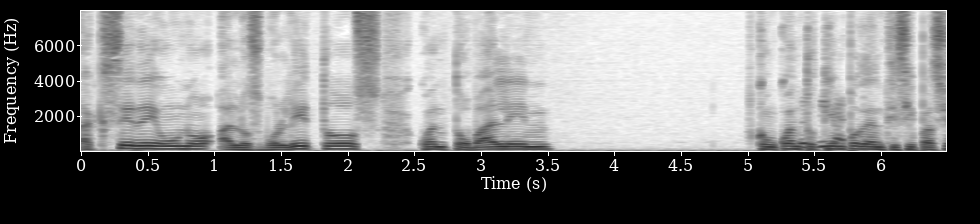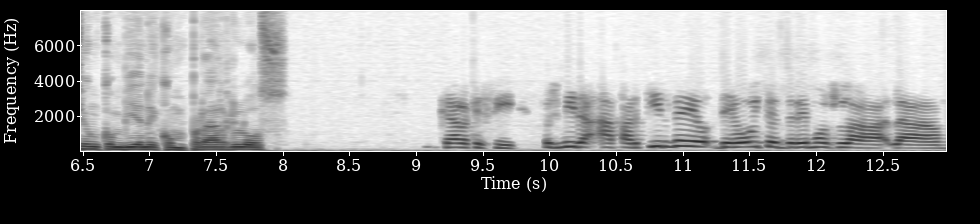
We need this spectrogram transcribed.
accede uno a los boletos? ¿Cuánto valen? ¿Con cuánto Pues mira, tiempo de anticipación conviene comprarlos? Claro que sí. Pues mira, a partir de, de hoy tendremos la, la-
